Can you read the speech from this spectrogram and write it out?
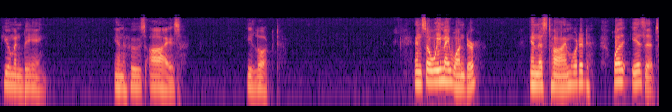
human being in whose eyes he looked. And so we may wonder in this time what, did, what is it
